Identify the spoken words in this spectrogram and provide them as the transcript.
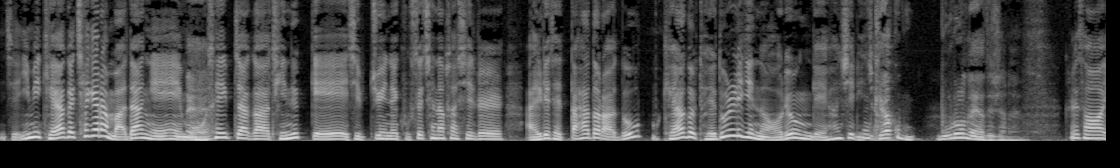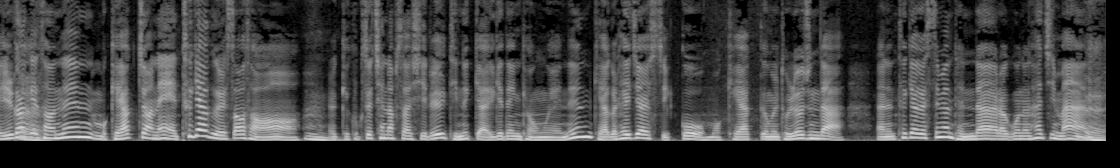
이제 이미 계약을 체결한 마당에 뭐 네. 세입자가 뒤늦게 집주인의 국세 체납 사실을 알게 됐다 하더라도 뭐 계약을 되돌리기는 어려운 게 현실이죠. 계약금 물어내야 되잖아요. 그래서 일각에서는 네. 뭐 계약 전에 특약을 써서 음. 이렇게 국세 체납 사실을 뒤늦게 알게 된 경우에는 계약을 해지할 수 있고 뭐 계약금을 돌려준다. 라는 특약을 쓰면 된다라고는 하지만 네.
